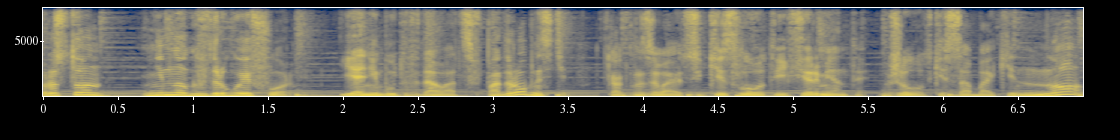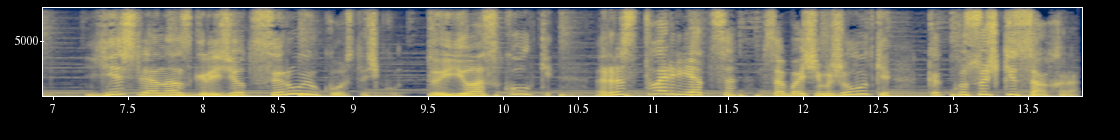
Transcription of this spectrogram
Просто он немного в другой форме. Я не буду вдаваться в подробности. Как называются кислоты и ферменты в желудке собаки, но если она сгрызет сырую косточку, то ее осколки растворятся в собачьем желудке, как кусочки сахара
